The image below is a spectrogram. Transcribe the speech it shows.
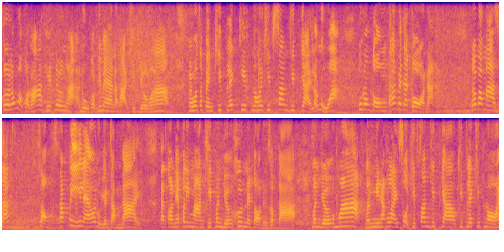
คือต้องบอกก่อนว่าอาทิตย์หนึ่งอะหนูกับพี่แมนอะถ่ายคลิปเยอะมาก ไม่ว่าจะเป็นคลิปเล็กคลิปน้อยคลิปสั้นคลิปใหญ่แล้วหนูอะพูดตรงๆถ้าเป็นแต่ก่อนอะเมื่อประมาณสัก สองสักปีที่แล้วหนูยังจำได้ แต่ตอนนี้ปริมาณคลิปมันเยอะขึ้นในต่อหนึ่งสัปดาห์ มันเยอะมาก มันมีทั้งไลฟ์สดคลิปสั้นคลิปยาวคลิปเล็กคลิปน้อย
